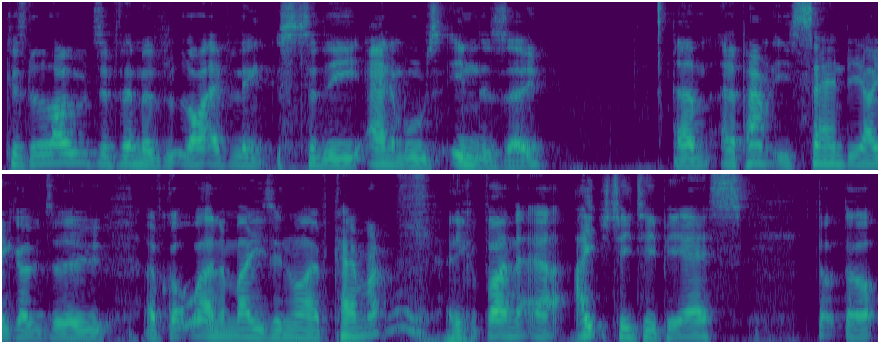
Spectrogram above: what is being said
Because loads of them have live links to the animals in the zoo. Um, and apparently San Diego Zoo have got an amazing live camera, and you can find that at https dot dot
